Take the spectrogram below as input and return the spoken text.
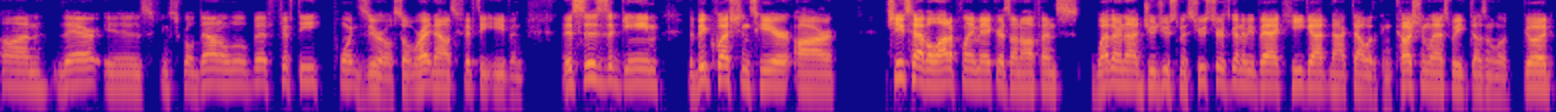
on there is, if you can scroll down a little bit, 50.0. So right now it's 50 even. This is a game. The big questions here are Chiefs have a lot of playmakers on offense. Whether or not Juju Smith Schuster is going to be back, he got knocked out with a concussion last week, doesn't look good.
